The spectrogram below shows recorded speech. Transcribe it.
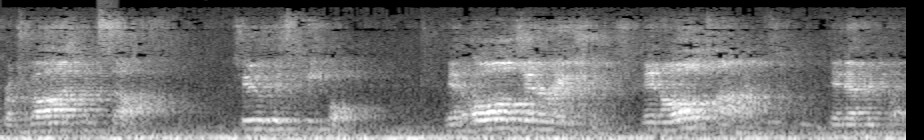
From God himself to his people in all generations, in all times, in every place.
